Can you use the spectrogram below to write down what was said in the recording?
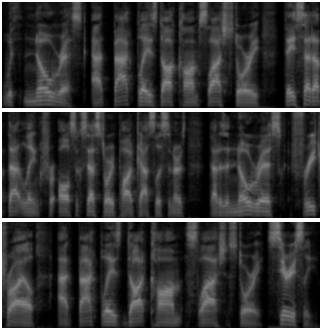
with no risk at backblaze.com slash story. They set up that link for all Success Story podcast listeners. That is a no risk free trial at backblaze.com slash story. Seriously,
